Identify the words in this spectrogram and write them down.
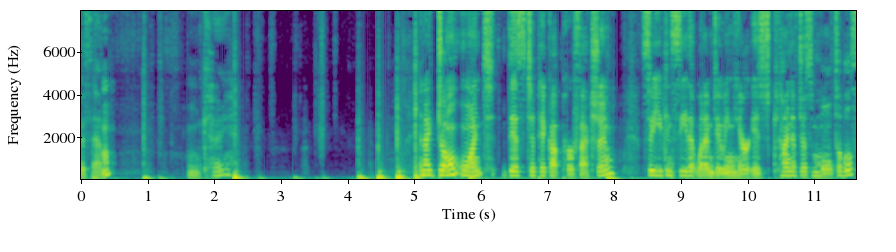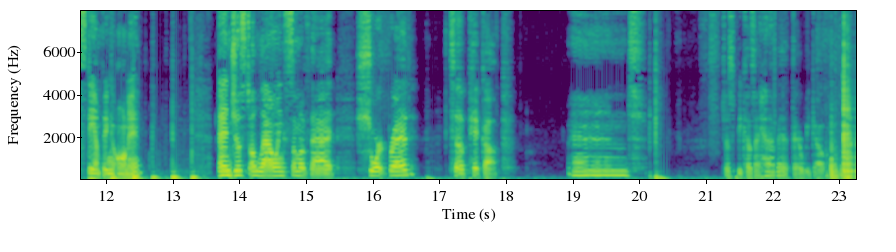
with them. Okay. And I don't want this to pick up perfection. So you can see that what I'm doing here is kind of just multiple stamping on it. And just allowing some of that shortbread to pick up. And just because I have it, there we go. All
